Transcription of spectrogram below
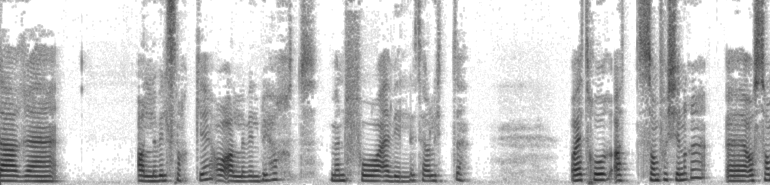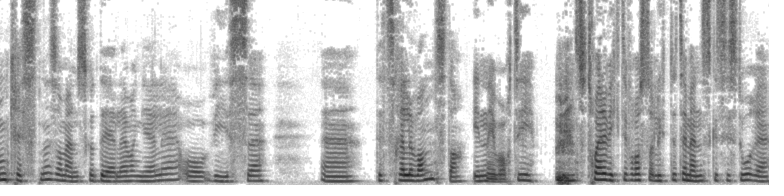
der eh, alle vil snakke, og alle vil bli hørt, men få er villige til å lytte. Og jeg tror at som forkynnere, og som kristne som ønsker å dele evangeliet og vise eh, dets relevans da, inn i vår tid, så tror jeg det er viktig for oss å lytte til menneskets historie,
